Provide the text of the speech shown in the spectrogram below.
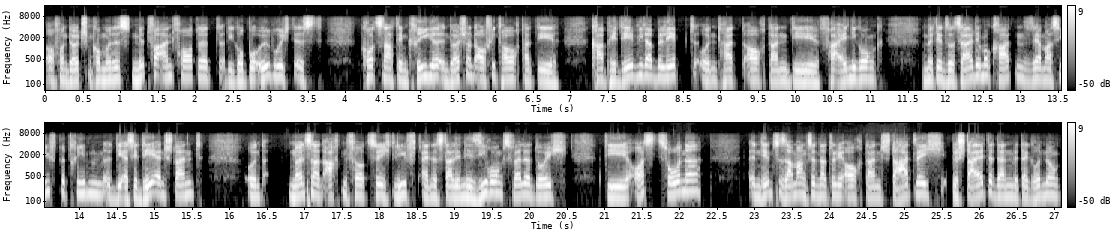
auch von deutschen Kommunisten mitverantwortet. Die Gruppe Ulbricht ist kurz nach dem Kriege in Deutschland aufgetaucht, hat die KPD wiederbelebt und hat auch dann die Vereinigung mit den Sozialdemokraten sehr massiv betrieben. Die SED entstand und 1948 lief eine Stalinisierungswelle durch die Ostzone in dem Zusammenhang sind natürlich auch dann staatlich Bestalte, dann mit der Gründung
